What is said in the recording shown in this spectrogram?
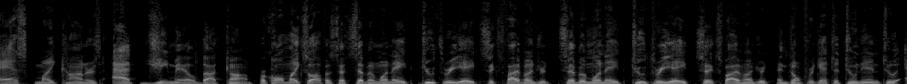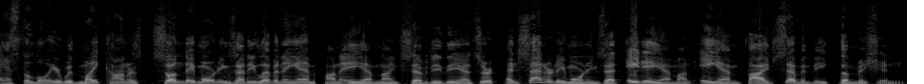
askmikeconnors at gmail.com or call Mike's office at 718-238-6500, 718-238-6500. And don't forget to tune in to Ask the Lawyer with Mike Connors Sunday mornings at 11 a.m. on AM 970 The Answer and Saturday mornings at 8 a.m. on AM 570 The Mission.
